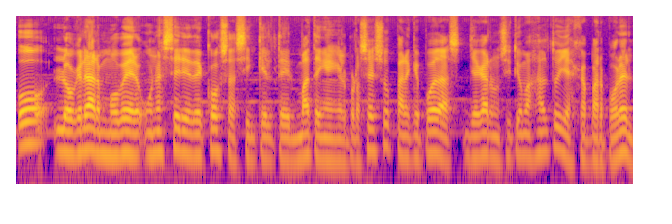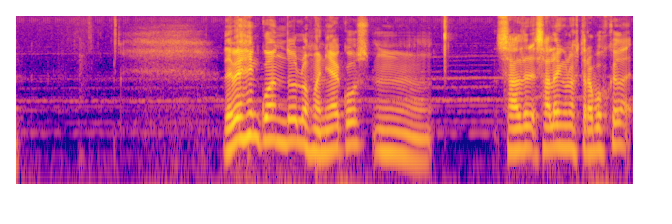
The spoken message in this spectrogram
o lograr mover una serie de cosas sin que te maten en el proceso para que puedas llegar a un sitio más alto y escapar por él. De vez en cuando los maníacos salen en nuestra búsqueda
